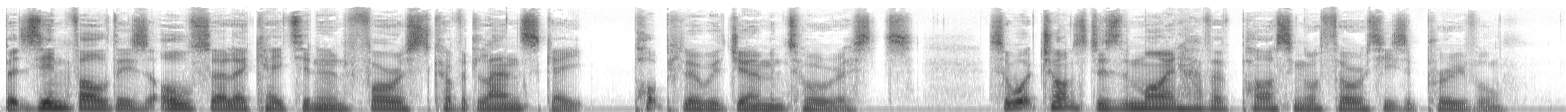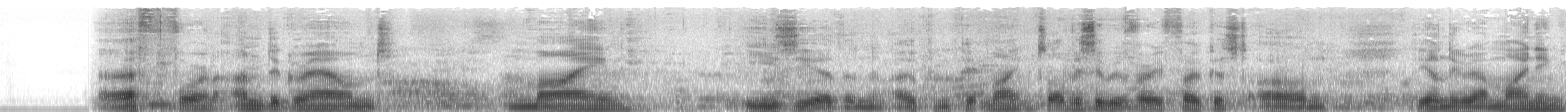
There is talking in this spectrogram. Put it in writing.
but Zinnwald is also located in a forest covered landscape popular with German tourists. So, what chance does the mine have of passing authorities' approval? Uh, for an underground mine, easier than an open pit mine. So, obviously, we're very focused on the underground mining,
